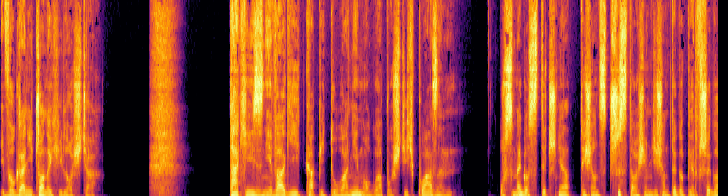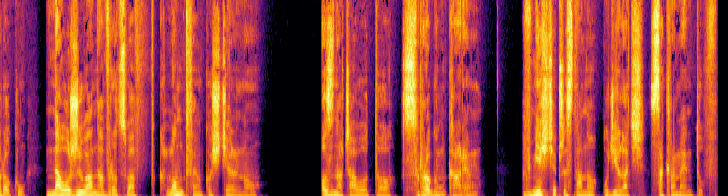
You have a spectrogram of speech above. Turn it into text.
i w ograniczonych ilościach. Takiej zniewagi kapituła nie mogła puścić płazem. 8 stycznia 1381 roku nałożyła na Wrocław klątwę kościelną. Oznaczało to srogą karę. W mieście przestano udzielać sakramentów.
